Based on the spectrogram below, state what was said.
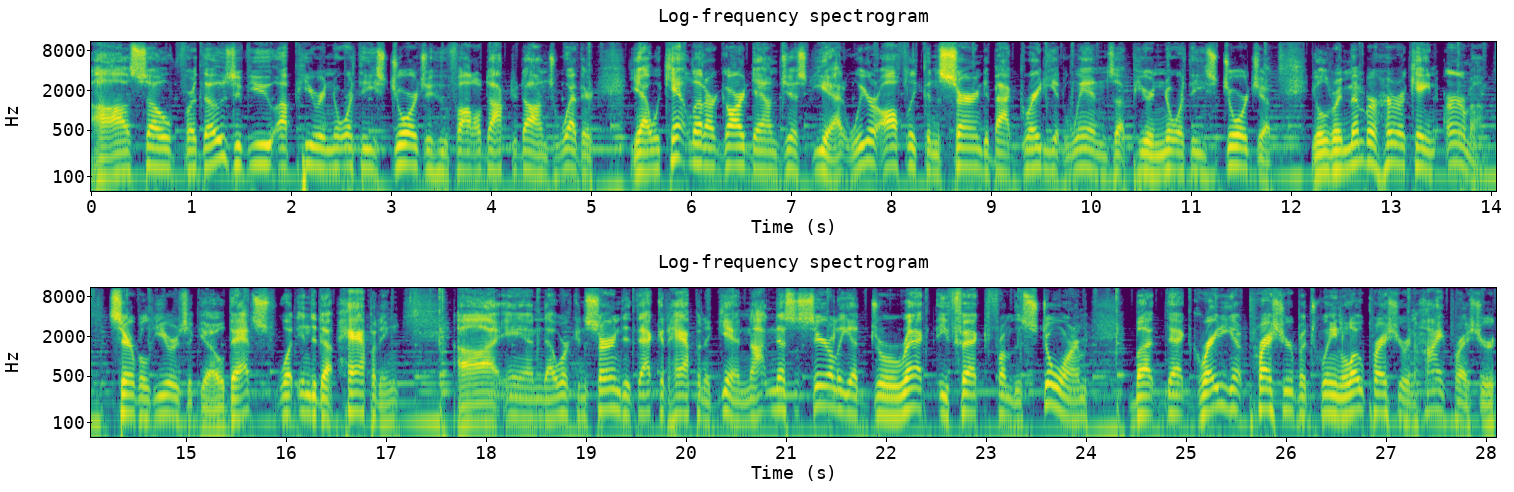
Uh, so, for those of you up here in northeast Georgia who follow Dr. Don's weather, yeah, we can't let our guard down just yet. We're awfully concerned about gradient winds up here in northeast Georgia. You'll remember Hurricane Irma several years ago. That's what ended up happening. Uh, and uh, we're concerned that that could happen again. Not necessarily a direct effect from the storm, but that gradient pressure between low pressure and high pressure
